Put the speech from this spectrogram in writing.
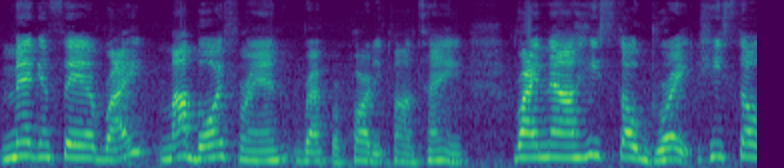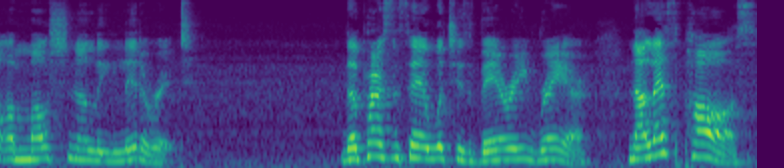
Megan said, right, my boyfriend, rapper Pardi Fontaine, right now he's so great. He's so emotionally literate. The person said, which is very rare. Now let's pause.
